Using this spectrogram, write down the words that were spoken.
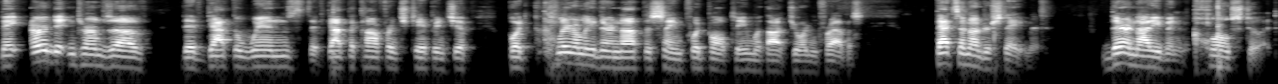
they earned it in terms of They've got the wins, they've got the conference championship, but clearly they're not the same football team without Jordan Travis. That's an understatement. They're not even close to it.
